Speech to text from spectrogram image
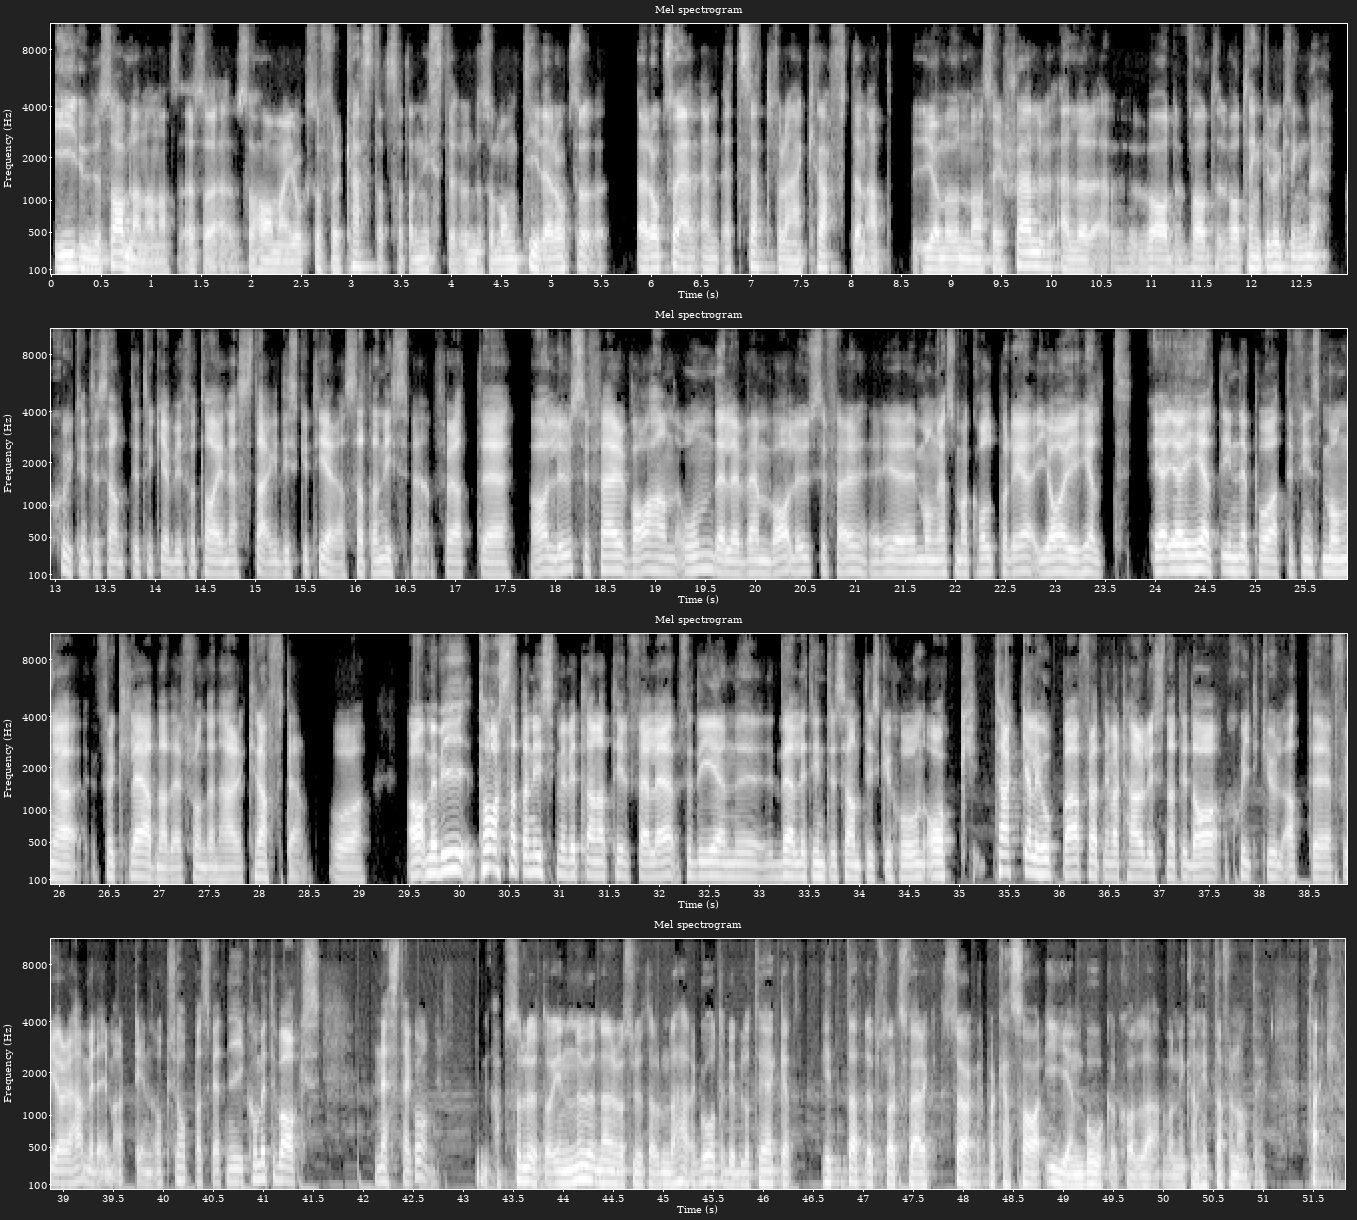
i USA bland annat alltså, så har man ju också förkastat satanister under så lång tid. Är det också, är det också en, ett sätt för den här kraften att gömma undan sig själv eller vad, vad, vad tänker du kring det? Sjukt intressant. Det tycker jag vi får ta i nästa, diskutera satanismen för att eh, ja, Lucifer, var han ond eller vem var Lucifer? Eh, är det många som har koll på det? Jag är helt, jag, jag är helt inne på att det finns många förklädnader från den här kraften och Ja, men vi tar satanismen vid ett annat tillfälle, för det är en eh, väldigt intressant diskussion. Och tack allihopa för att ni varit här och lyssnat idag. Skitkul att eh, få göra det här med dig Martin. Och så hoppas vi att ni kommer tillbaks nästa gång. Absolut, och nu när du har slutat om det här, gå till biblioteket, hitta ett uppslagsverk, sök på Kassar i en bok och kolla vad ni kan hitta för någonting. Tack!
